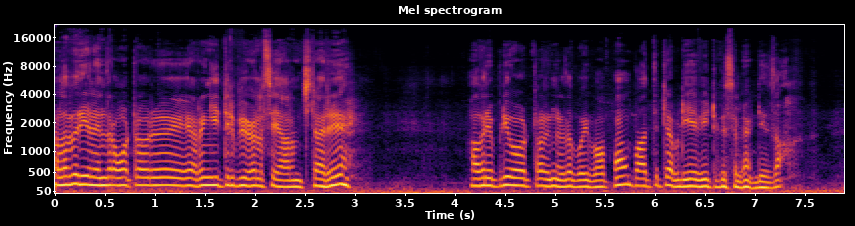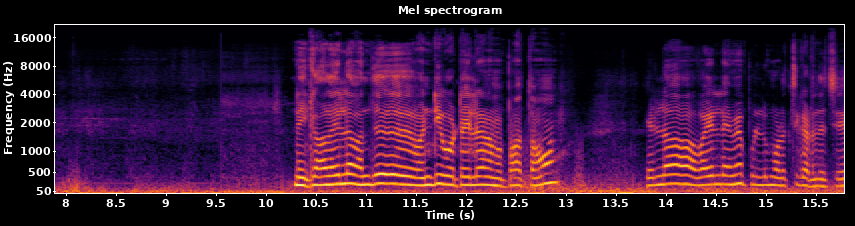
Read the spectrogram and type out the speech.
களபெரியில் எந்திரம் ஓட்டுறவர் இறங்கி திருப்பி வேலை செய்ய ஆரம்பிச்சிட்டாரு. அவர் எப்படி ஓட்டுறாருங்கிறத போய் பார்ப்போம். பார்த்துட்டு அப்படியே வீட்டுக்கு செல்ல வேண்டியது தான் இன்றைக்கி காலையில் வந்து வண்டி ஓட்டையில் நம்ம பார்த்தோம். எல்லா வயல்லையுமே புல் முளைச்சி கிடந்துச்சு.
